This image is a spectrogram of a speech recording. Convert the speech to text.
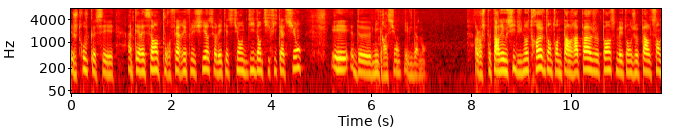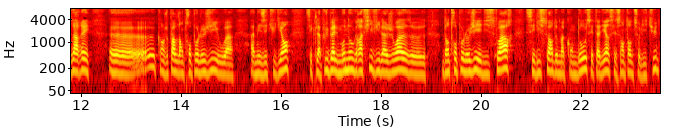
je trouve que c'est intéressant pour faire réfléchir sur les questions d'identification et de migration, évidemment. Alors je peux parler aussi d'une autre œuvre dont on ne parlera pas, je pense, mais dont je parle sans arrêt euh, quand je parle d'anthropologie ou à, mes étudiants, c'est que la plus belle monographie villageoise euh, d'anthropologie et d'histoire, c'est l'histoire de Macondo, c'est-à-dire ses Cent ans de solitude.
